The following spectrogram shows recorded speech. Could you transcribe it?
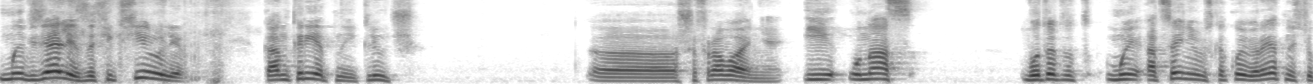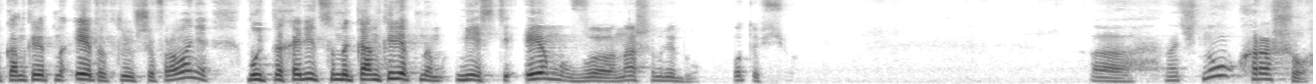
мы взяли, зафиксировали конкретный ключ э, шифрования, и у нас вот этот, мы оцениваем, с какой вероятностью конкретно этот ключ шифрования будет находиться на конкретном месте M в нашем ряду. Вот и все. А, значит, ну, хорошо.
